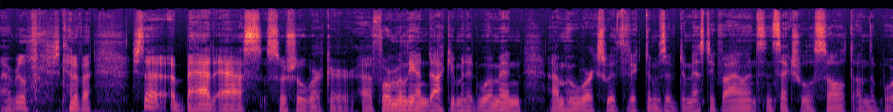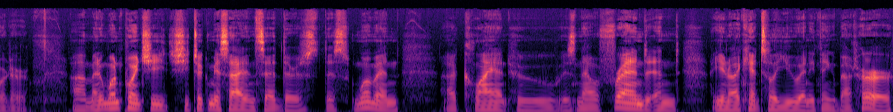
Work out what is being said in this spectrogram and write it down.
a real, she's kind of a, she's a, a badass social worker, a formerly undocumented woman um, who works with victims of domestic violence and sexual assault on the border. Um, and at one point, she she took me aside and said, "There's this woman." A client who is now a friend, and you know I can't tell you anything about her,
